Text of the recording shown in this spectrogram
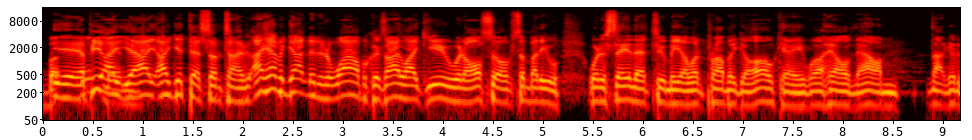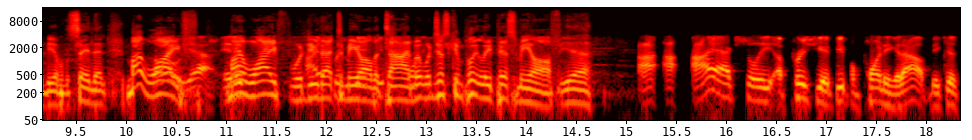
But yeah, I, yeah, I, I, get that sometimes. I haven't gotten it in a while because I, like you, would also, if somebody were to say that to me, I would probably go, oh, okay, well, hell, now I'm not going to be able to say that. My oh, wife, oh, yeah. my wife would do I that to me all the time. It would just completely piss me off. Yeah. I, I, I actually appreciate people pointing it out because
